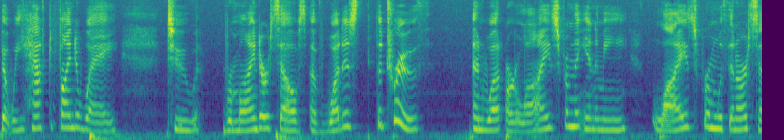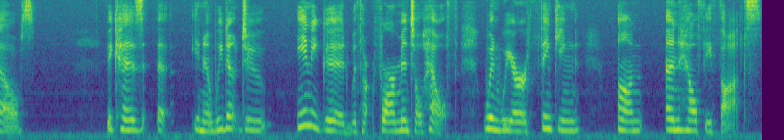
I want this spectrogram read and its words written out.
but we have to find a way to remind ourselves of what is the truth and what are lies from the enemy, lies from within ourselves, because, uh, you know, we don't do any good with our, for our mental health when we are thinking on unhealthy thoughts.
